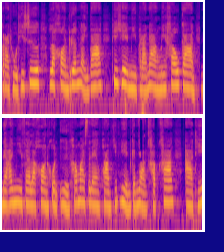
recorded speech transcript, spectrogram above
กระทู้ที่ชื่อ ละครเรื่องไหนบ้างที่เคมีพระนางไม่เข้ากันได้มีแฟนละครคนอื่นเข้ามาแสดงความคิดเห็นกันอย่างคับข้าง อาทิ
